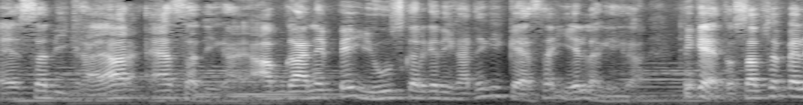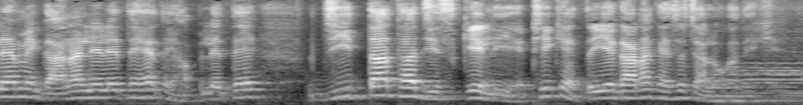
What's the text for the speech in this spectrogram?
ऐसा दिखाया और ऐसा दिखाया। आप गाने पे यूज़ करके दिखाते कि कैसा ये लगेगा, ठीक है? तो सबसे पहले हम एक गाना ले लेते हैं तो यहाँ पे लेते हैं, जीता था जिसके लिए, ठीक है? तो ये गाना कैसे चालू होगा, देखिए।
